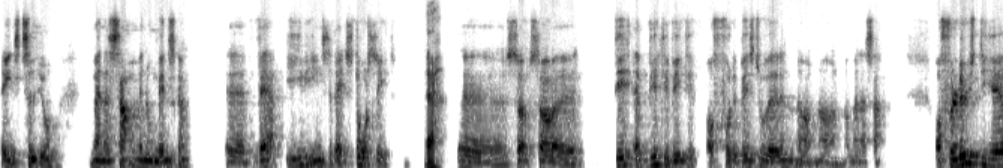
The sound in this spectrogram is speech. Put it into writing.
af ens tid jo. Man er sammen med nogle mennesker øh, hver evig eneste dag, stort set. Ja. Øh, så så øh, det er virkelig vigtigt at få det bedste ud af det, når, når, når man er sammen. Og få løst de her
